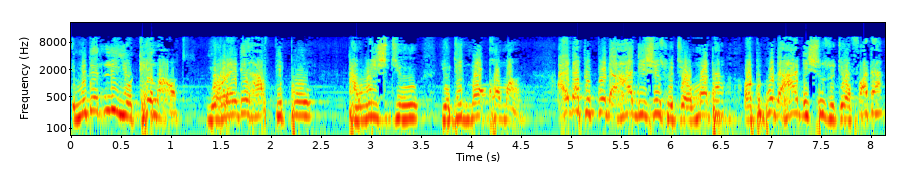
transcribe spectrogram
immediately you came out, you already have people that wished you, you did not come out. Either people that had issues with your mother, or people that had issues with your father,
